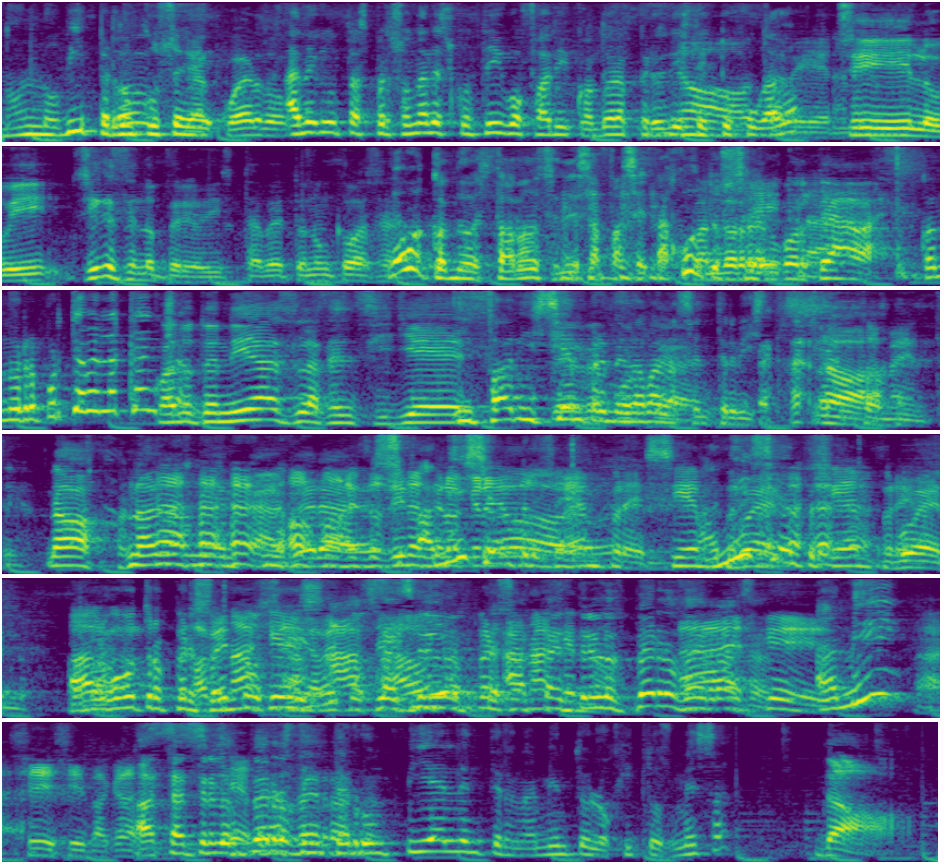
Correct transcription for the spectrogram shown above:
no lo vi, perdón, No, puse de acuerdo. anécdotas personales contigo, Fabi, cuando era periodista y tú jugador. bien. Sí, lo vi. Sigue siendo periodista, Beto. Nunca vas a. No, cuando estábamos en esa faceta juntos. Cuando Sí, reporteabas. claro. Cuando reporteaba en la cancha. Cuando tenías la sencillez. Y Fabi de siempre me daba las entrevistas. No, Exactamente. No, no, no, mientas. No, era- eso sí no A mí creo. siempre. Siempre, siempre. A mí siempre. siempre. Bueno. Algo, sí. otros Hasta entre los perros hay Ah, raza. que. ¿A mí? Ah, sí, sí, para acá. Hasta entre los perros Hasta hay raza. interrumpí el entrenamiento de Ojitos Mesa. No.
